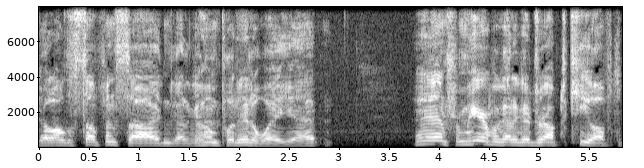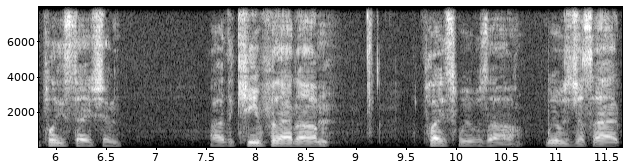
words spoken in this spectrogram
Got all the stuff inside and got to go home and put it away yet. And from here, we got to go drop the key off at the police station. Uh, the key for that um, place we was uh, we was just at.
